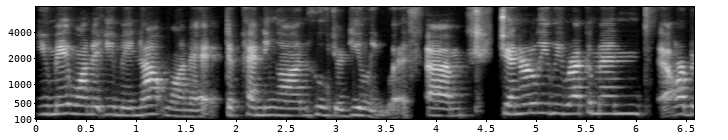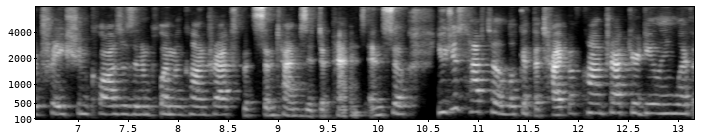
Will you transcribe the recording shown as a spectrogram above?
you may want it, you may not want it, depending on who you're dealing with. Um, generally, we recommend arbitration clauses in employment contracts, but sometimes it depends. And so you just have to look at the type of contract you're dealing with,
